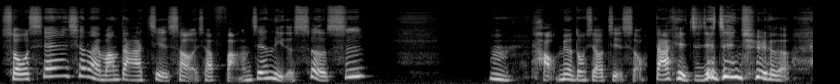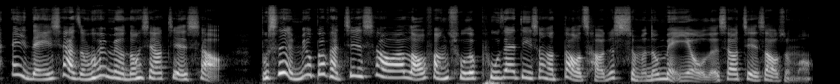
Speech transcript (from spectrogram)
首先，先来帮大家介绍一下房间里的设施。嗯，好，没有东西要介绍，大家可以直接进去了。哎，等一下，怎么会没有东西要介绍？不是，没有办法介绍啊！牢房除了铺在地上的稻草，就什么都没有了，是要介绍什么？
